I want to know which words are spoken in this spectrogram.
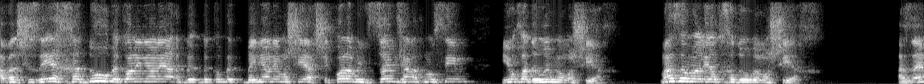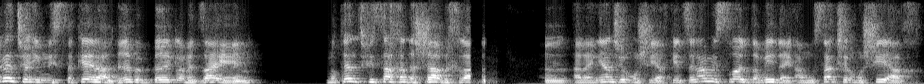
אבל שזה יהיה חדור בכל עניין, בעניין המשיח, שכל המבצעים שאנחנו עושים יהיו חדורים במשיח. מה זה אומר להיות חדור במשיח? אז האמת שאם נסתכל על, תראה בפרק ל"ז, נותן תפיסה חדשה בכלל על, על העניין של משיח. כי אצל עם ישראל תמיד המושג של משיח,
